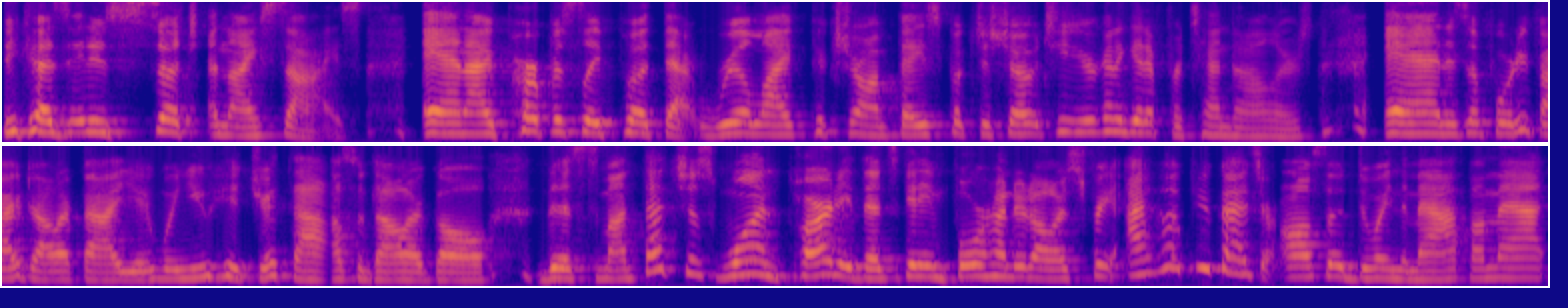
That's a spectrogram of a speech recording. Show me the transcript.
because it is such a nice size. And I purposely put that real life picture on Facebook to show it to you. You're going to get it for $10 and it's a $45 value when you hit your $1,000 goal this month. That's just one party that's getting $400 free. I hope you guys are also doing the math on that.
